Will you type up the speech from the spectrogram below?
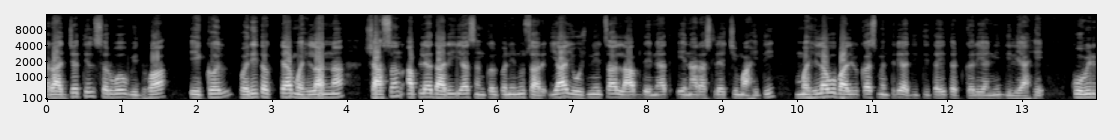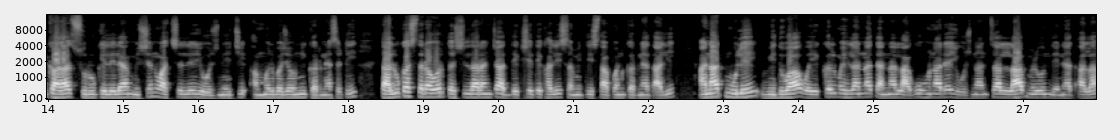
राज्यातील सर्व विधवा एकल परितक्त्या महिलांना शासन आपल्या दारी या संकल्पनेनुसार या योजनेचा लाभ देण्यात येणार असल्याची माहिती महिला व बालविकास मंत्री अदितीताई तटकरे यांनी दिली आहे. कोविड काळात सुरू केलेल्या मिशन वात्सल्य योजनेची अंमलबजावणी करण्यासाठी तालुका स्तरावर तहसीलदारांच्या अध्यक्षतेखाली समिती स्थापन करण्यात आली. अनाथ मुले विधवा व एकल महिलांना त्यांना लागू होणाऱ्या योजनांचा लाभ मिळवून देण्यात आला.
